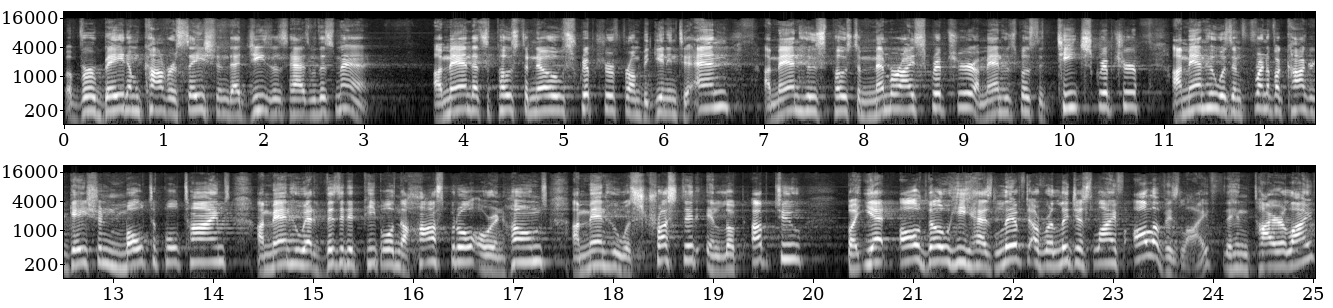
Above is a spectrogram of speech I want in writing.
uh, verbatim conversation that Jesus has with this man. A man that's supposed to know scripture from beginning to end, a man who's supposed to memorize scripture, a man who's supposed to teach scripture, a man who was in front of a congregation multiple times, a man who had visited people in the hospital or in homes, a man who was trusted and looked up to, but yet, although he has lived a religious life all of his life, the entire life,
